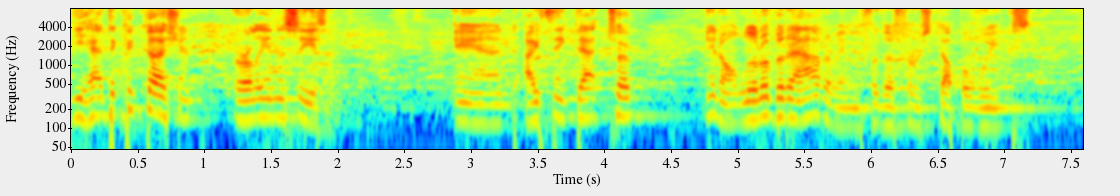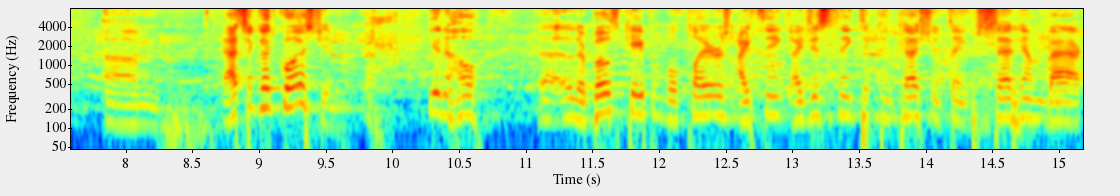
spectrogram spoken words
he had the concussion early in the season, and I think that took, you know, a little bit out of him for the first couple weeks. Um, that's a good question. you know, uh, they're both capable players. I think I just think the concussion thing set him back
